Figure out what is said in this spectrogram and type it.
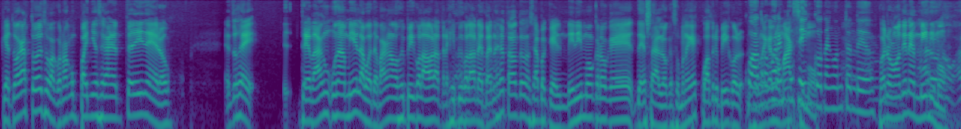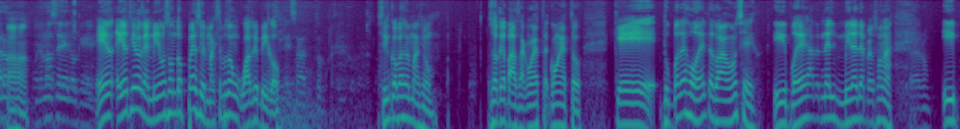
que tú hagas todo eso para que una compañía se gane este dinero, entonces te dan una mierda porque te pagan a dos y pico la hora, tres y pico la hora, depende del restaurante donde sea, porque el mínimo creo que es, de, o sea, lo que supone que es cuatro y pico, supone que es lo máximo. 4.45 tengo entendido. Pero no tienen mínimo. know. Yo no sé lo que es. Ellos, ellos tienen que el mínimo son dos pesos y el máximo son cuatro y pico. Exacto. Cinco pesos el máximo. ¿Eso qué pasa con, este, con esto? Que tú puedes joderte toda la noche y puedes atender miles de personas Claro. y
